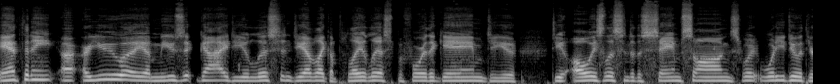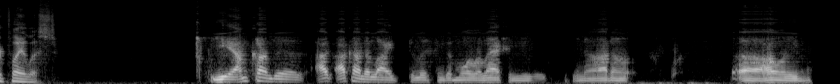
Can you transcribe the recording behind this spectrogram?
Anthony, uh, are you a, a music guy? Do you listen? Do you have like a playlist before the game? Do you do you always listen to the same songs? What What do you do with your playlist? Yeah, I'm kind of I, I kind of like to listen to more relaxing music. You know, I don't uh, I don't really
